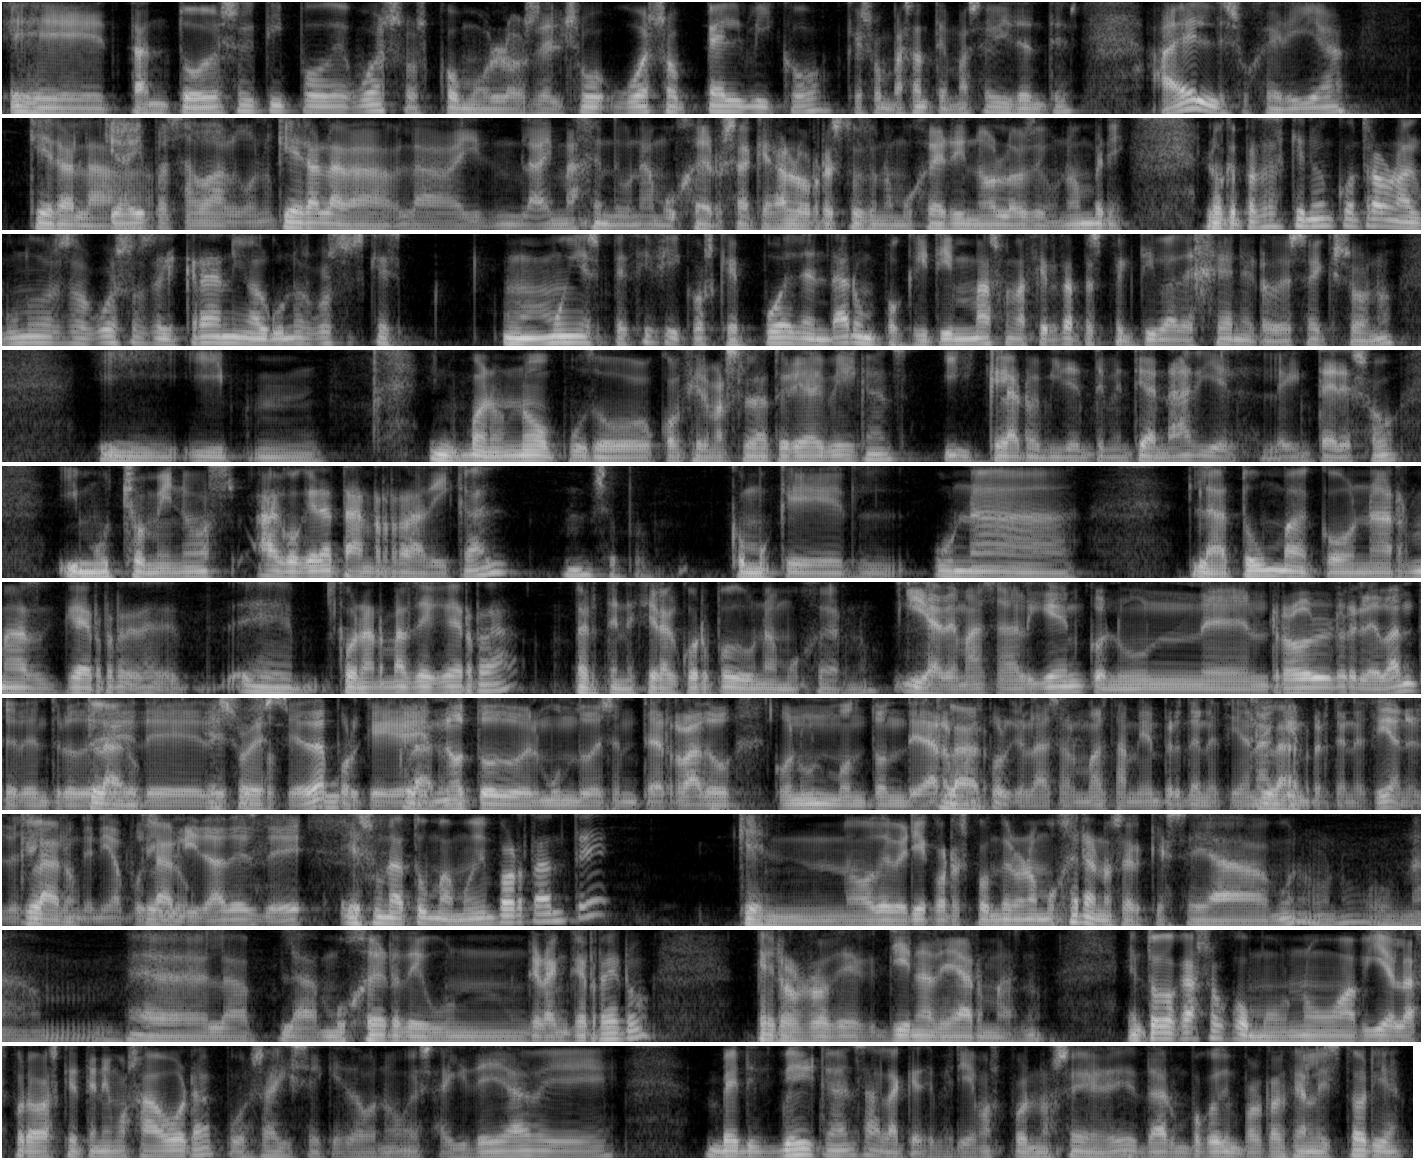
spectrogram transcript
eh, tanto ese tipo de huesos como los del hueso pélvico, que son bastante más evidentes, a él le sugería que era la que ahí pasaba algo, ¿no? Que era la, la, imagen de una mujer, o sea, que eran los restos de una mujer y no los de un hombre. Lo que pasa es que no encontraron algunos de esos huesos del cráneo, algunos huesos que muy específicos que pueden dar un poquitín más una cierta perspectiva de género, de sexo, ¿no? Mm, y, bueno, no pudo confirmarse la teoría de Wilkins y claro, evidentemente a nadie le interesó y mucho menos algo que era tan radical como que una la tumba con armas guerra, eh, con armas de guerra perteneciera al cuerpo de una mujer. ¿no? Y además a alguien con un eh, rol relevante dentro de, su sociedad, porque no todo el mundo es enterrado con un montón de armas, porque las armas también pertenecían a quien pertenecían, es decir, quien tenía posibilidades de... Es una tumba muy importante que no debería corresponder a una mujer, a no ser que sea bueno, una, eh, la, mujer de un gran guerrero, pero llena de armas. ¿no? En todo caso, como no había las pruebas que tenemos ahora, pues ahí se quedó ¿no? esa idea de Berit Wilkins, a la que deberíamos, pues no sé, ¿eh? dar un poco de importancia en la historia,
